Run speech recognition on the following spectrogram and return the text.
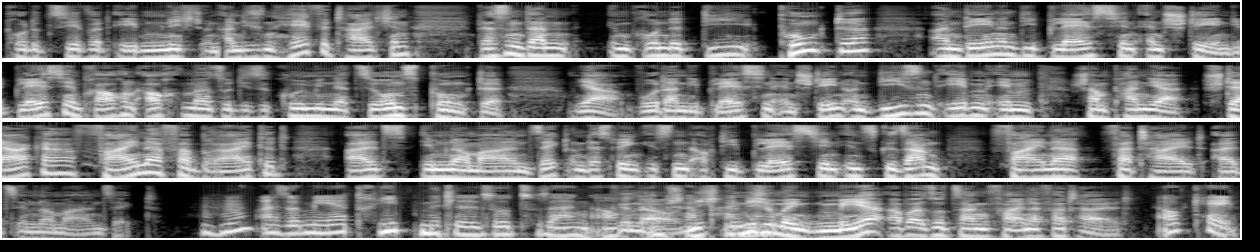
produziert wird, eben nicht. Und an diesen Hefeteilchen, das sind dann im Grunde die Punkte, an denen die Bläschen entstehen. Die Bläschen brauchen auch immer so diese Kulminationspunkte, ja, wo dann die Bläschen entstehen. Und die sind eben im Champagner stärker, feiner verbreitet als im normalen Sekt. Und deswegen sind auch die Bläschen insgesamt feiner verteilt als im normalen Sekt. Mhm, also mehr Triebmittel sozusagen auch genau, im Champagner. Nicht, nicht unbedingt mehr, aber sozusagen feiner verteilt. Okay.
